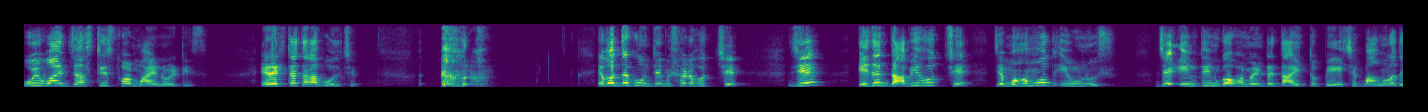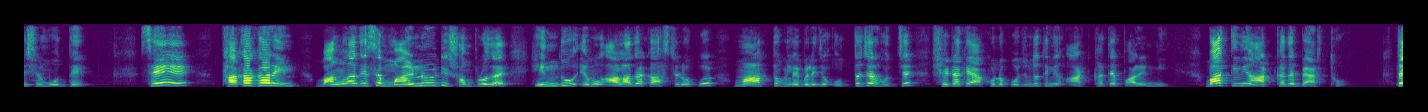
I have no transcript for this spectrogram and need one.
we want justice for minorities এর একটা তারা বলছে। এবার দেখুন, যে বিষয়টা হচ্ছে যে এদের দাবি হচ্ছে যে মোহাম্মদ ইউনুস যে ইন্টিম গভর্নমেন্টের দায়িত্ব পেয়েছে বাংলাদেশের মধ্যে, সে থাকাকালীন বাংলাদেশে মাইনরিটি সম্প্রদায়, হিন্দু এবং আলাদা কাস্টের ওপর মারাত্মক লেভেলে যে অত্যাচার হচ্ছে, সেটাকে এখনও পর্যন্ত তিনি আটকাতে পারেননি বা তিনি আটকাতে ব্যর্থ। তা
